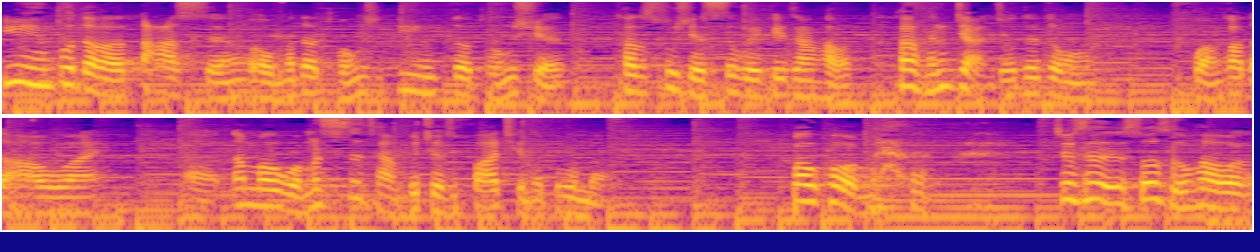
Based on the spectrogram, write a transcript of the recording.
运营部的大神，我们的同运营部的同学，他的数学思维非常好，他很讲究这种广告的 ROI 啊。那么我们市场不就是花钱的部门，包括我们，就是说实话，我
